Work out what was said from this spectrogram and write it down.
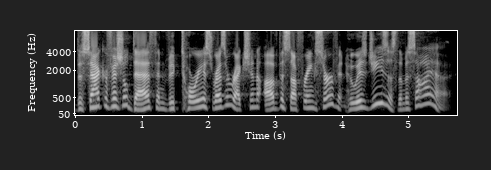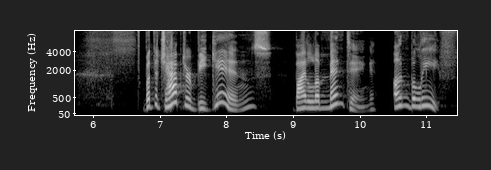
the sacrificial death and victorious resurrection of the suffering servant, who is Jesus, the Messiah. But the chapter begins by lamenting unbelief.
